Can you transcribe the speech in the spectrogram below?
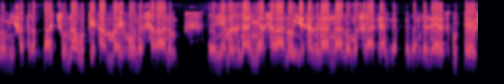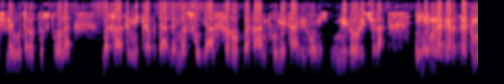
ነው የሚፈጥርባቸው እና ውጤታማ የሆነ ስራንም የመዝናኛ ስራ ነው እየተዝናና ነው መስራት ያለብህ። በእንደዚህ አይነት ጉዳዮች ላይ ውጥረት ውስጥ ሆነ መስራትም ይከብዳል። እነሱ ያልሰሩበት አንድ ሁኔታ ሊሆን ሊኖር ይችላል። ይህን ነገር ደግሞ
